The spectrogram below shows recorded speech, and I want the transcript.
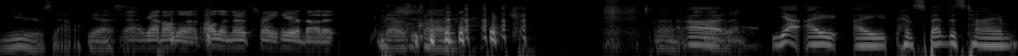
years now. yes, Yeah, I got all the all the notes right here about it. Now now's the time. Uh, Uh, yeah, I I have spent this time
